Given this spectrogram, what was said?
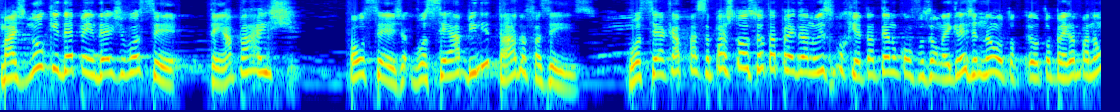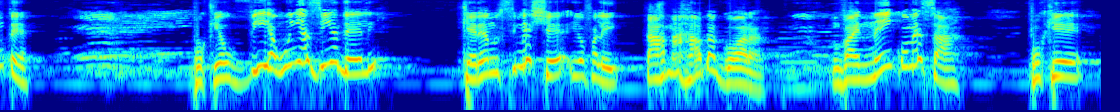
Mas no que depender de você, tenha paz. Ou seja, você é habilitado a fazer isso. Você é capaz. Pastor, o senhor está pregando isso porque está tendo confusão na igreja? Não, eu estou pregando para não ter. Porque eu vi a unhazinha dele querendo se mexer e eu falei: está amarrado agora. Não vai nem começar. Porque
